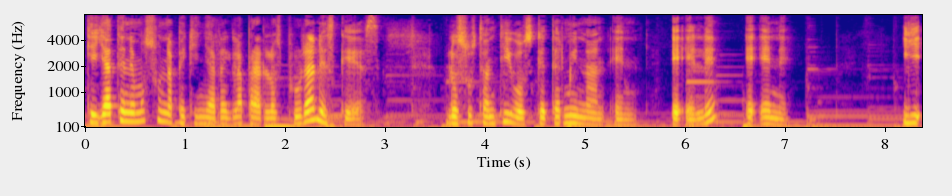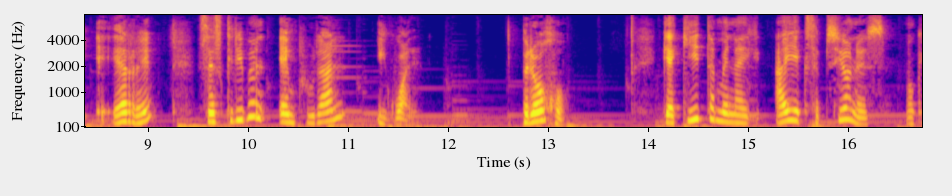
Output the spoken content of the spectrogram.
que ya tenemos una pequeña regla para los plurales, que es los sustantivos que terminan en EL, EN y ER se escriben en plural igual. Pero ojo, que aquí también hay, hay excepciones, ¿ok?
